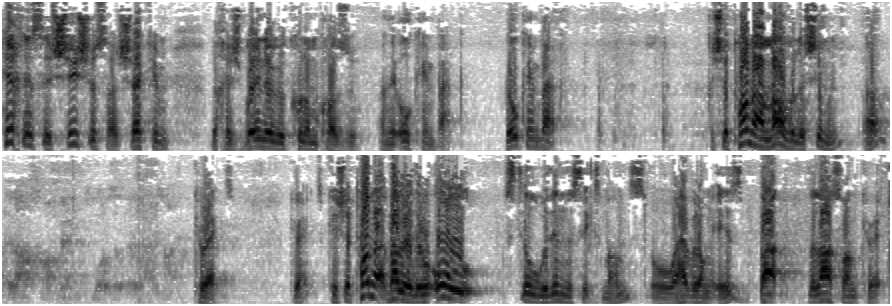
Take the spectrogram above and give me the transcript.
hichnis is shishus ha-shekim, v'cheshboinu chazu. And they all came back. They all came back. Kishapona amal v'lashimon, huh? The last one was at the right time. Correct. Correct. Kishapona, by the way, they were all still within the six months, or however long it is, but the last one, correct.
